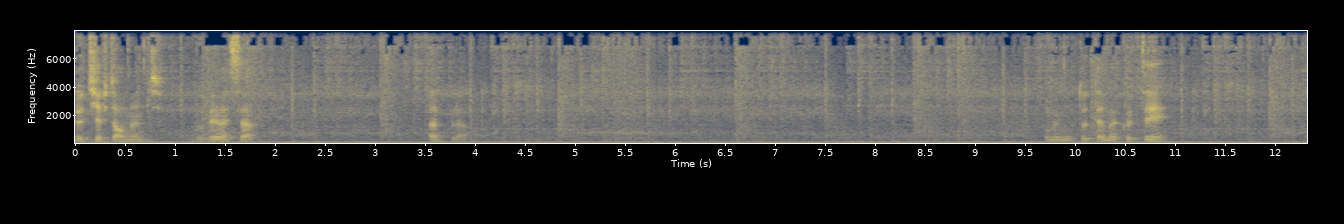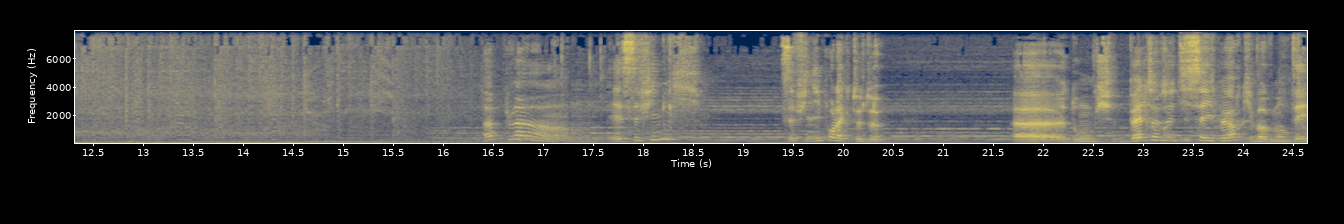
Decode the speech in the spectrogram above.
le TF Torment. Vous verrez ça. Hop là. On met mon totem à côté. Et c'est fini C'est fini pour l'acte 2. Euh, donc, Belt of the Dissaver qui va augmenter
